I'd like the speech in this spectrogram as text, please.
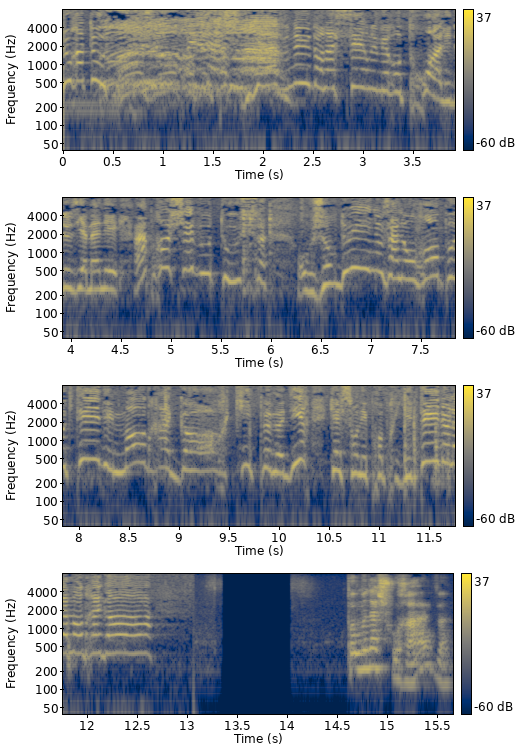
Bonjour à tous Bienvenue dans la serre numéro 3, les deuxième années. Approchez-vous tous. Aujourd'hui, nous allons rempoter des mandragores. Qui peut me dire quelles sont les propriétés de la mandragore? Pomona Chourave,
